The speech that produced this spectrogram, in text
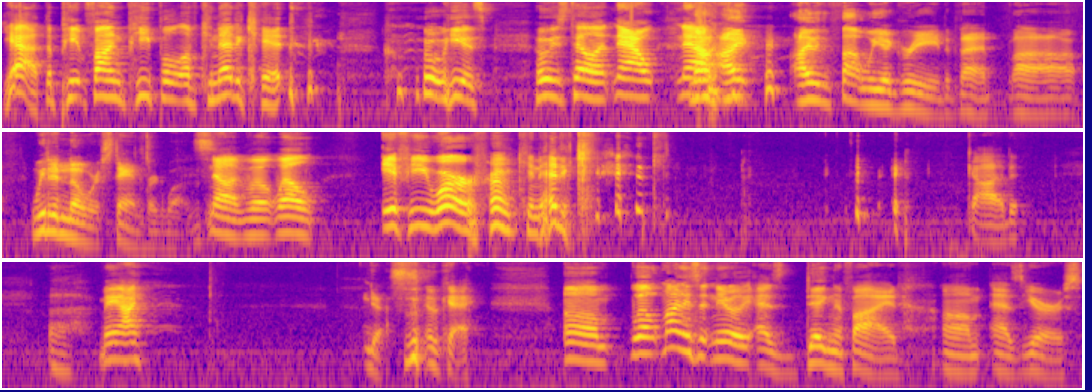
yeah. The pe- fine people of Connecticut, who he is, who he's telling now. Now, Now, I I thought we agreed that uh, we didn't know where Stanford was. no, well, well, if he were from Connecticut, God, Uh, may I? Yes. Okay. Um, well, mine isn't nearly as dignified um, as yours.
